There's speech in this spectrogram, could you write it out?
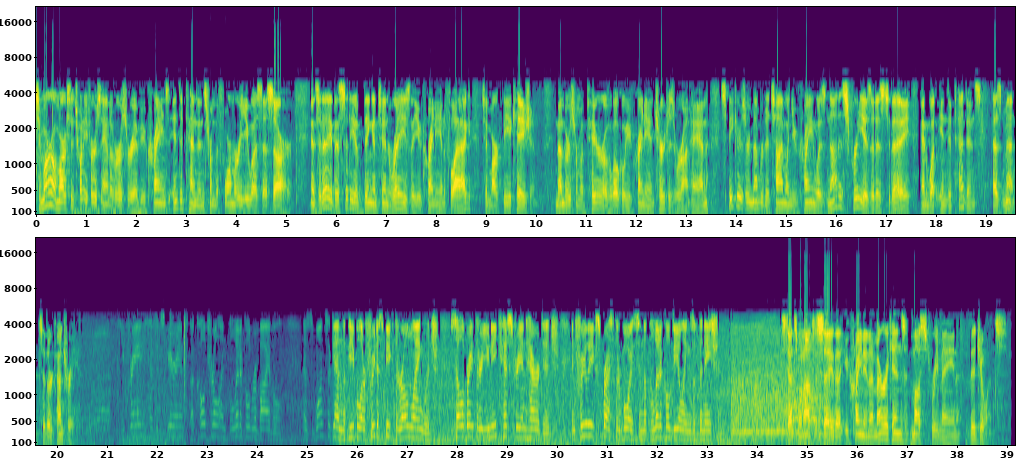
Tomorrow marks the 21st anniversary of Ukraine's independence from the former USSR. And today, the city of Binghamton raised the Ukrainian flag to mark the occasion. Members from a pair of local Ukrainian churches were on hand. Speakers remembered a time when Ukraine was not as free as it is today and what independence has meant to their country. Ukraine has experienced a cultural and political revival as once again the people are free to speak their own language, celebrate their unique history and heritage, and freely express their voice in the political dealings of the nation. Stetz went on to say that Ukrainian Americans must remain vigilant.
